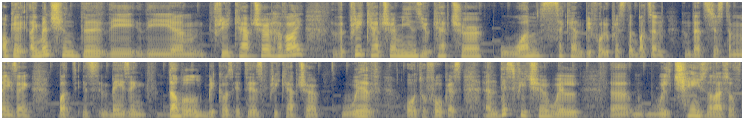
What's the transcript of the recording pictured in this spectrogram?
Okay, I mentioned the the the um, pre-capture. Have I? The pre-capture means you capture one second before you press the button and that's just amazing but it's amazing double because it is pre-capture with autofocus. And this feature will uh, will change the lives of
